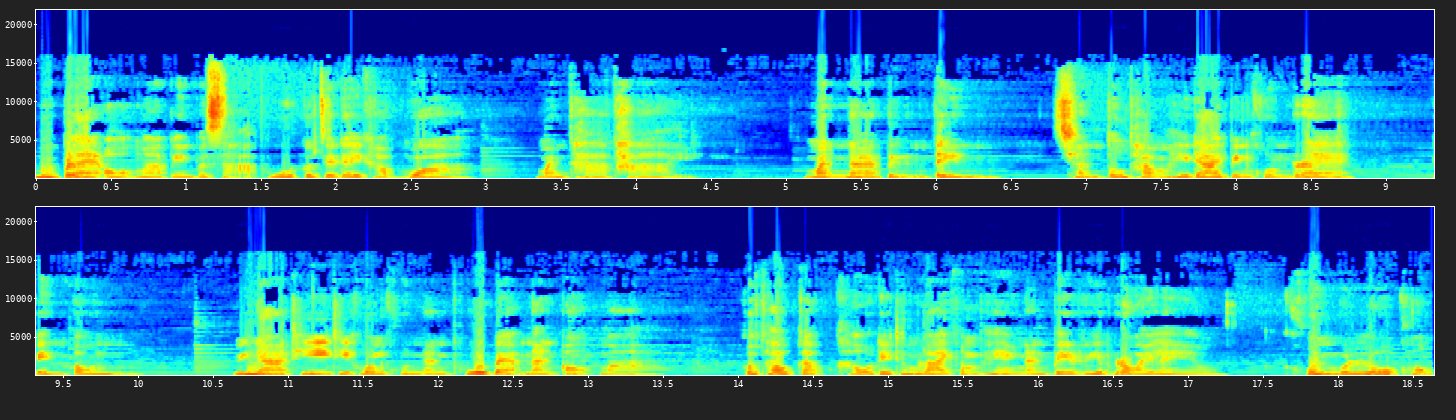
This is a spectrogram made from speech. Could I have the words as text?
เมื่อแปลออกมาเป็นภาษาพูดก็จะได้คำว่า มันท้าทาย มันน่าตื่นเต้น ฉันต้องทำให้ได้เป็นคนแรก เป็นต้น วินาทีที่คนคนนั้นพูดแบบนั้นออกมา ก็เท่ากับเขาได้ทำลายกำแพงนั้นไปเรียบร้อยแล้ว คนบนโลกของ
